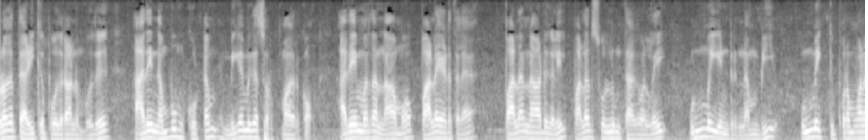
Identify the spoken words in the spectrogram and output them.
உலகத்தை அழிக்க போகுதுடான்னும் போது அதை நம்பும் கூட்டம் மிக மிக சொற்பமாக இருக்கும். அதே மாதிரி தான் நாமும் பல இடத்துல பல நாடுகளில் பலர் சொல்லும் தகவல்களை உண்மை என்று நம்பி உண்மைக்கு புறமான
